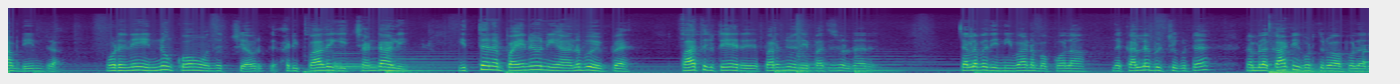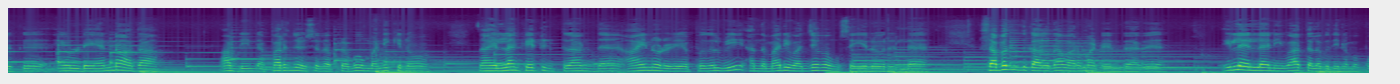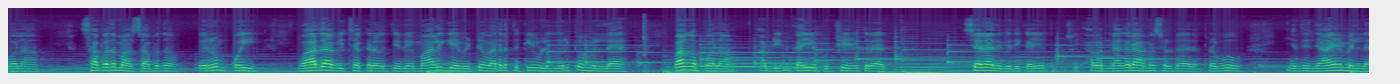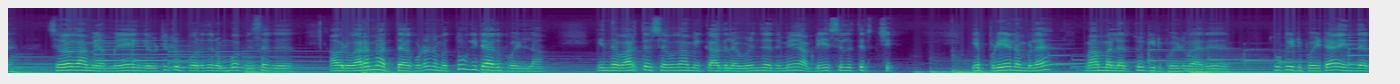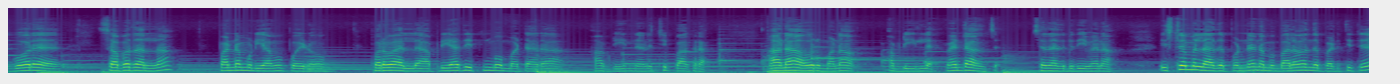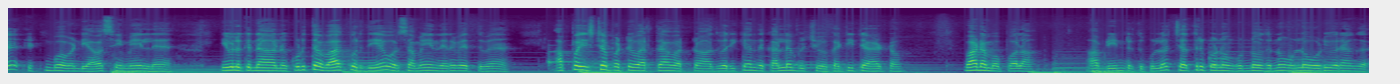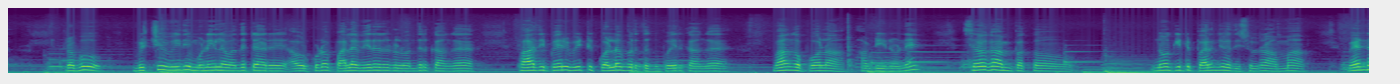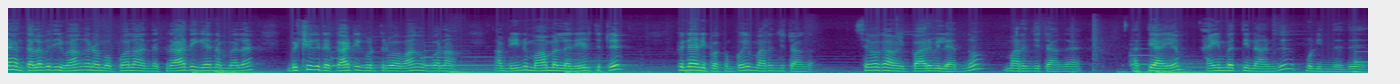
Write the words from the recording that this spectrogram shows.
அப்படின்றா. உடனே இன்னும் கோபம் வந்துடுச்சு அவருக்கு. அடி பாதகி சண்டாளி இத்தனை பயனும் நீ அனுபவிப்ப. பார்த்துக்கிட்டே இரு. பரஞ்சோதியை பார்த்து சொல்கிறாரு தளபதி நீ வா நம்ம போகலாம் இந்த கள்ள பிட்சுக்கிட்ட நம்மளை காட்டி கொடுத்துருவா போல இருக்குது இவளுடைய எண்ணம் அதான். அப்படின்னு பரஞ்சோதி சொல்ல பிரபு மன்னிக்கணும். நான் எல்லாம் கேட்டுக்கிட்டு தான் இருந்தேன். ஆயனோருடைய புதல்வி அந்த மாதிரி வஞ்சகம் செய்கிறவர் இல்லை. சபதத்துக்காக தான் வரமாட்டேன்றாரு. இல்லை இல்லை நீ வா தளபதி நம்ம போகலாம் சபதமா? சபதம். வெறும் பொய். வாதாபி சக்கரவர்த்தியுடைய மாளிகையை விட்டு வர்றதுக்கு இவளுக்கு விருப்பம் இல்லை. வாங்க போகலாம் அப்படின்னு கையை பிடிச்சி இழுக்கிறார். சேனாதிபதி கையை பிடிச்சி அவர் நகராமல் சொல்கிறாரு பிரபு இது நியாயம் இல்லை. சிவகாமி அம்மையை இங்கே விட்டுட்டு போகிறது ரொம்ப பிசகு. அவர் வர மறுத்தா கூட நம்ம தூக்கிட்டாவது போயிடலாம். இந்த வார்த்தை சிவகாமி காதில் விழுந்ததுமே அப்படியே செலுத்திருச்சு எப்படியே நம்மளை மாமல்லர் தூக்கிட்டு போயிடுவார். தூக்கிட்டு போயிட்டா இந்த கோர சபதம்லாம் பண்ண முடியாமல் போயிடும். பரவாயில்ல அப்படியாவது இட்டுன்னு போக மாட்டாரா? அப்படின்னு நினச்சி பார்க்குறா ஆனால் அவர் மனம் அப்படி இல்லை. வேண்டாம் சேனாதிபதி வேணாம். இஷ்டமில்லாத பொண்ணை நம்ம பலவந்தப்படுத்திட்டு இட்டுன்னு போக வேண்டிய அவசியமே இல்லை. இவளுக்கு நான் கொடுத்த வாக்குறுதியை ஒரு சமயம் நிறைவேற்றுவேன். அப்போ இஷ்டப்பட்டு வரட்டா வரட்டும். அது வரைக்கும் அந்த கள்ள பிச்சுவை கட்டிட்டு ஆகட்டும். வா நம்ம போகலாம் அப்படின்றதுக்குள்ளே சத்ருக்கனும் குண்டோதனும் உள்ளே ஓடி வராங்க. பிரபு பிட்சு வீதி முனையில் வந்துட்டார். அவர் கூட பல வீரர்கள் வந்திருக்காங்க. பாதி பேர் வீட்டு கொல்லபுரத்துக்கு போயிருக்காங்க. வாங்க போகலாம் அப்படின்னோடனே சிவகாமி பக்கம் நோக்கிட்டு பரஞ்சோதி சொல்கிறான் அம்மா வேண்டாம் தளபதி வாங்க நம்ம போகலாம் இந்த கிராதிகை நம்மளை பிட்சுக்கிட்ட காட்டி கொடுத்துருவா வாங்க போகலாம் அப்படின்னு மாமல்லர் இழுத்துட்டு பின்னாடி பக்கம் போய் மறைஞ்சிட்டாங்க. சிவகாமி பார்வையில் இருந்தும் மறைஞ்சிட்டாங்க. அத்தியாயம் ஐம்பத்தி நான்கு முடிந்தது.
